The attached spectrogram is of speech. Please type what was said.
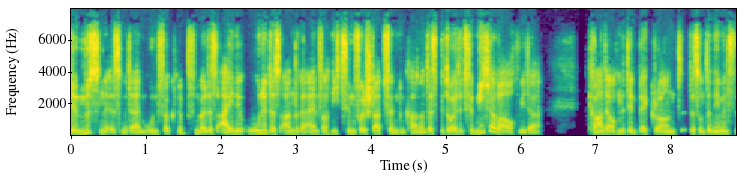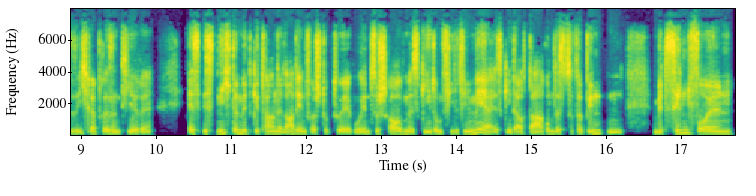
Wir müssen es mit einem und verknüpfen, weil das eine ohne das andere einfach nicht sinnvoll stattfinden kann. Und das bedeutet für mich aber auch wieder, gerade auch mit dem Background des Unternehmens, das ich repräsentiere, es ist nicht damit getan, eine Ladeinfrastruktur irgendwo hinzuschrauben. Es geht um viel, viel mehr. Es geht auch darum, das zu verbinden mit sinnvollen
